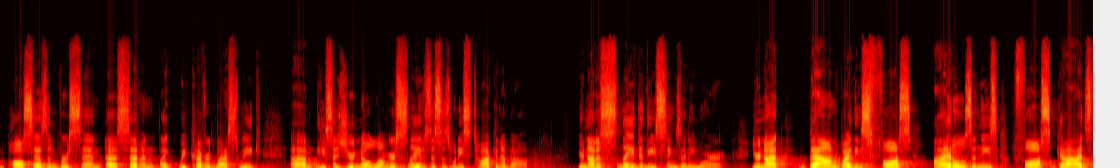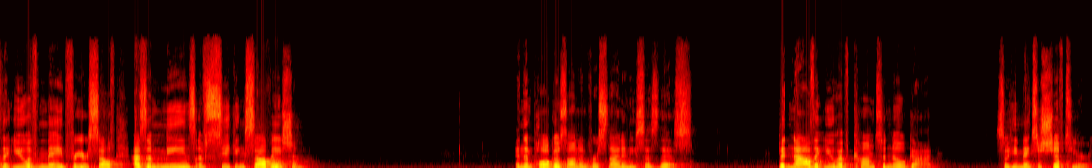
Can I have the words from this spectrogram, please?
When Paul says in verse 7, uh, like we covered last week, um, he says, You're no longer slaves. This is what he's talking about. You're not a slave to these things anymore. You're not bound by these false idols and these false gods that you have made for yourself as a means of seeking salvation. And then Paul goes on in verse 9 and he says this But now that you have come to know God, so he makes a shift here.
